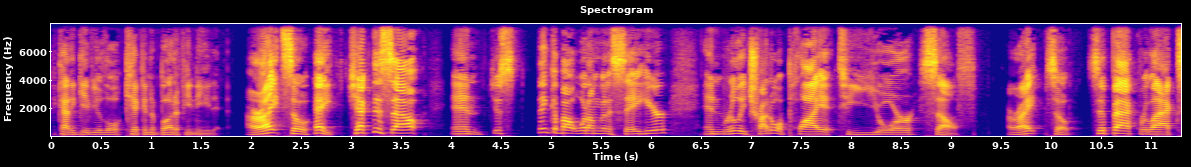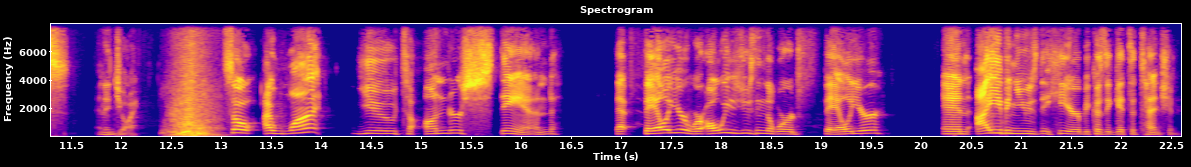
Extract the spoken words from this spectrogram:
to kind of give you a little kick in the butt if you need it. All right. So hey, check this out and just think about what I'm going to say here and really try to apply it to yourself. All right. So sit back, relax, and enjoy. So I want you to understand that failure, we're always using the word failure and I even used it here because it gets attention.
